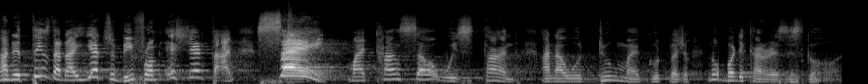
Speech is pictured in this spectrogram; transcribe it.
and the things that are yet to be from ancient time, saying, My counsel will stand and I will do my good pleasure. Nobody can resist God.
